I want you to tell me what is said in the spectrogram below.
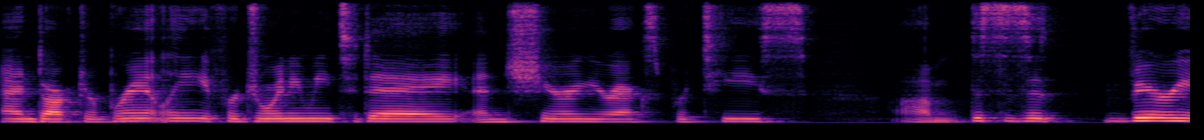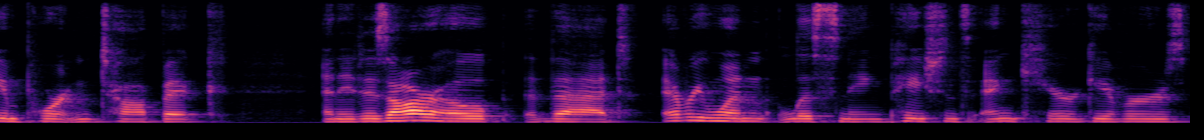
and Dr. Brantley for joining me today and sharing your expertise. Um, this is a very important topic, and it is our hope that everyone listening, patients and caregivers,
